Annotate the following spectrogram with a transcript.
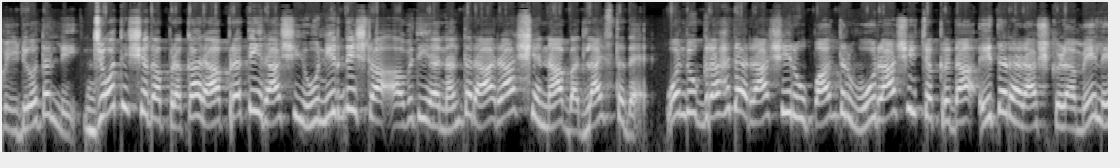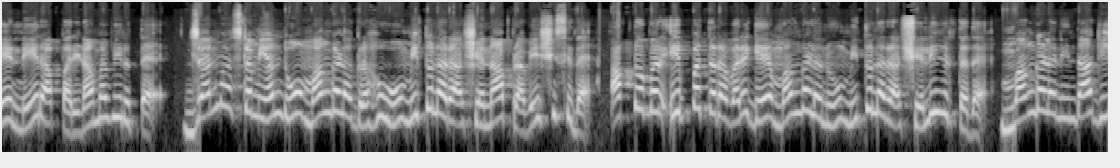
ವಿಡಿಯೋದಲ್ಲಿ. ಜ್ಯೋತಿಷ್ಯದ ಪ್ರಕಾರ ಪ್ರತಿ ರಾಶಿಯು ನಿರ್ದಿಷ್ಟ ಅವಧಿಯ ನಂತರ ರಾಶಿಯನ್ನ ಬದಲಾಯಿಸ್ತದೆ. ಒಂದು ಗ್ರಹದ ರಾಶಿ ರೂಪಾಂತರವು ರಾಶಿ ಚಕ್ರದ ಇತರ ರಾಶಿಗಳ ಮೇಲೆ ನೇರ ಪರಿಣಾಮ ಬೀರುತ್ತೆ ಜನ್ಮಾಷ್ಟಮಿಯಂದು ಮಂಗಳ ಗ್ರಹವು ಮಿಥುನ ರಾಶಿಯನ್ನ ಪ್ರವೇಶಿಸಿದೆ. ಅಕ್ಟೋಬರ್ ಇಪ್ಪತ್ತರವರೆಗೆ ಮಂಗಳನು ಮಿಥುನ ರಾಶಿಯಲ್ಲಿ ಇರ್ತದೆ. ಮಂಗಳನಿಂದಾಗಿ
